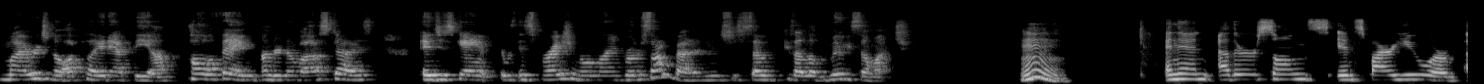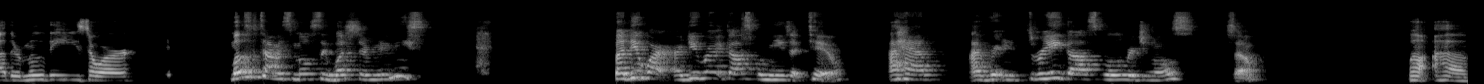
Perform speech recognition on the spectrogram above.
My original I played at the uh, Hall of Fame Under Nevada Skies. It just came. It was inspirational, and I wrote a song about it, and it's just so because I love the movie so much. Mm. And then other songs inspire you, or other movies, or most of the time it's mostly Western movies. But I do write. I do write gospel music too. I have. I've written three gospel originals. So. Well, uh,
